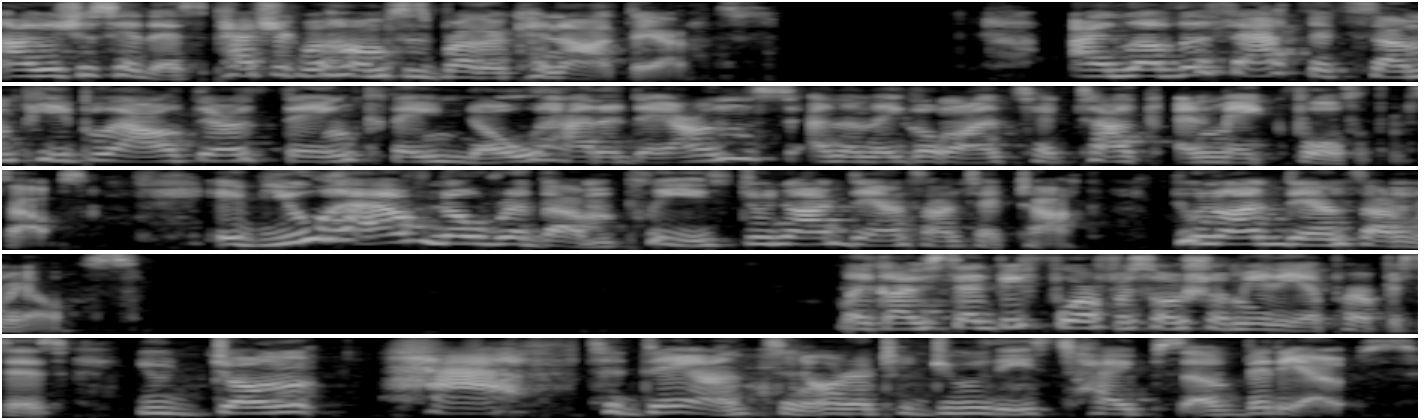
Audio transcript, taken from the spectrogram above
I will just say this Patrick Mahomes' brother cannot dance. I love the fact that some people out there think they know how to dance and then they go on TikTok and make fools of themselves. If you have no rhythm, please do not dance on TikTok. Do not dance on Reels. Like I've said before for social media purposes, you don't have to dance in order to do these types of videos.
